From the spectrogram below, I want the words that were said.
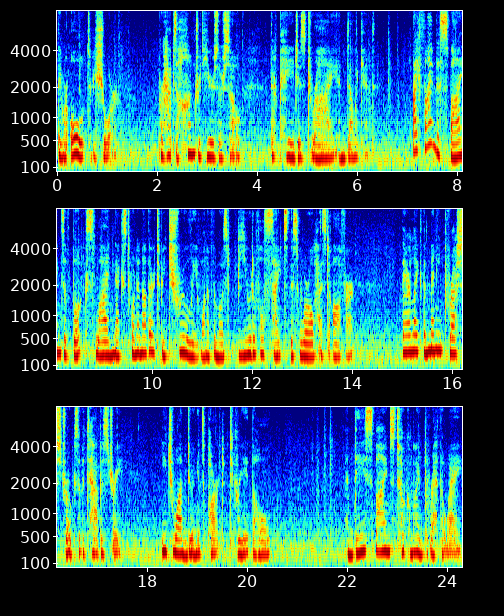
They were old, to be sure, perhaps a hundred years or so, their pages dry and delicate. I find the spines of books lying next to one another to be truly one of the most beautiful sights this world has to offer. They are like the many brush strokes of a tapestry, each one doing its part to create the whole. And these spines took my breath away,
